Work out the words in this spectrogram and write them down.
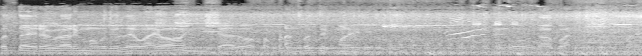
બધા રવિવારીમાં બધું લેવા આવ્યા હોય ને ત્યાં જો. કપડાં ને બધું મળી રહ્યું જો ગાબા ને બધું મળે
